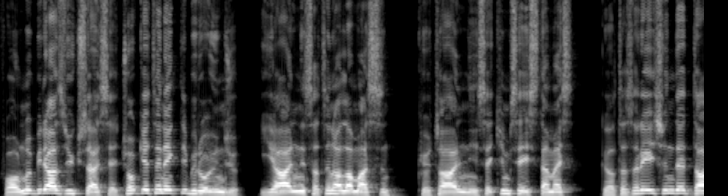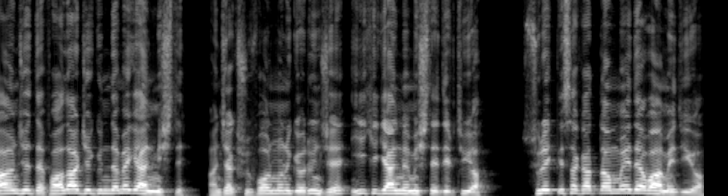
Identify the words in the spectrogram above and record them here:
Formu biraz yükselse çok yetenekli bir oyuncu. İyi halini satın alamazsın. Kötü halini ise kimse istemez. Galatasaray için de daha önce defalarca gündeme gelmişti. Ancak şu formunu görünce iyi ki gelmemiş dedirtiyor. Sürekli sakatlanmaya devam ediyor.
